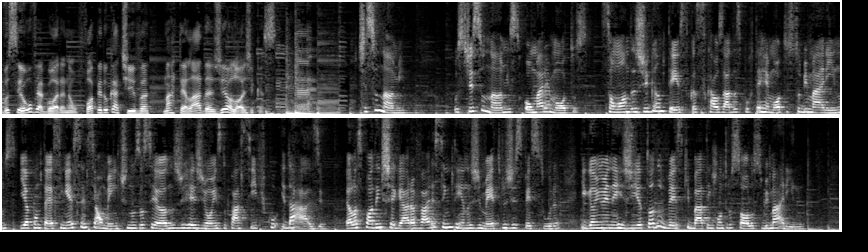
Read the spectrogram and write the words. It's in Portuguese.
Você ouve agora na UFOP Educativa Marteladas Geológicas. Tsunami. Os tsunamis, ou maremotos, são ondas gigantescas causadas por terremotos submarinos e acontecem essencialmente nos oceanos de regiões do Pacífico e da Ásia. Elas podem chegar a várias centenas de metros de espessura e ganham energia toda vez que batem contra o solo submarino.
